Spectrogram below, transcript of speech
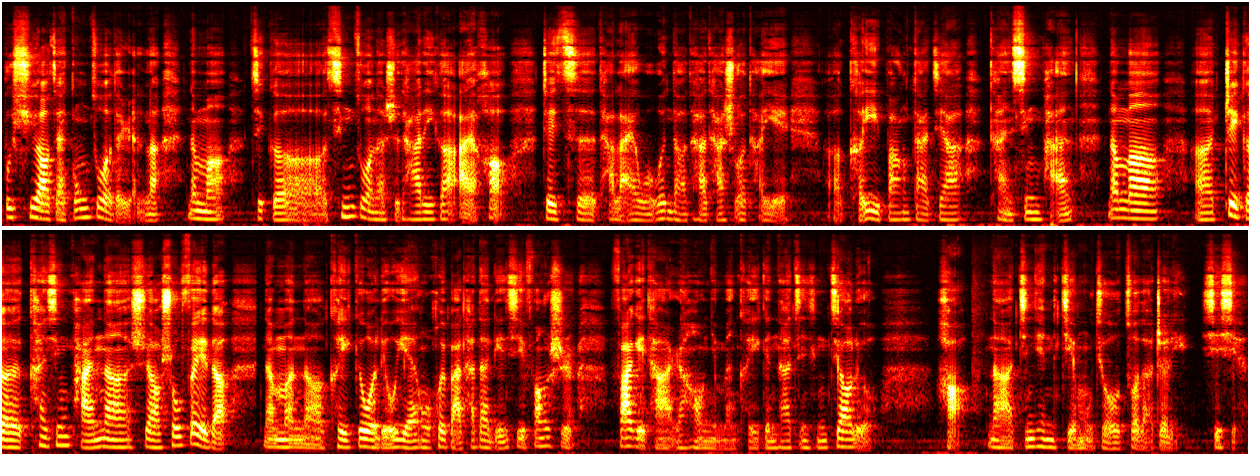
不需要再工作的人了。那么这个星座呢，是他的一个爱好。这次他来，我问到他，他说他也呃可以帮大家看星盘。那么呃，这个看星盘呢是要收费的。那么呢，可以给我留言，我会把他的联系方式发给他，然后你们可以跟他进行交流。好，那今天的节目就做到这里。谢谢。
